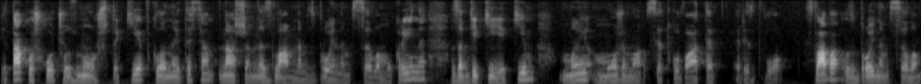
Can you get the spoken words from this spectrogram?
І також хочу знову ж таки вклонитися нашим незламним Збройним силам України, завдяки яким ми можемо святкувати Різдво. Слава Збройним силам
